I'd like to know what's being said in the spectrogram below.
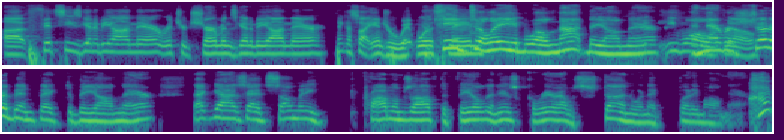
Uh, Fitzy's going to be on there. Richard Sherman's going to be on there. I think I saw Andrew Whitworth. Aqib Talib will not be on there. He, he won't. Never no. should have been picked to be on there. That guy's had so many problems off the field in his career. I was stunned when they put him on there. I'm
